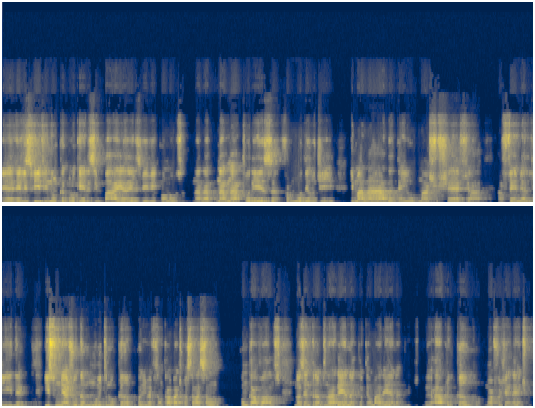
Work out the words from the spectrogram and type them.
É, eles vivem, nunca coloquei eles em baia, eles vivem como na, na, na natureza, como modelo de, de manada, tem o macho-chefe, a, a fêmea líder. Isso me ajuda muito no campo, quando a gente vai fazer um trabalho de constelação com cavalos. Nós entramos na arena, que eu tenho uma arena, abre o campo morfogenético,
